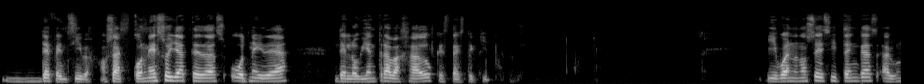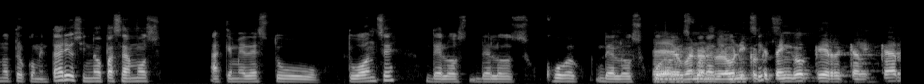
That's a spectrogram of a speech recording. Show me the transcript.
defensiva. O sea, con eso ya te das una idea de lo bien trabajado que está este equipo. Y bueno, no sé si tengas algún otro comentario, si no pasamos a que me des tu, tu once de los de los de los eh, bueno, lo único que tengo que recalcar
